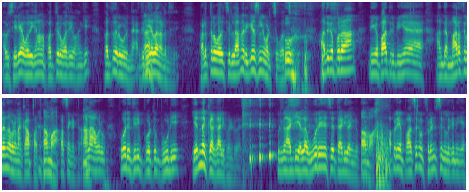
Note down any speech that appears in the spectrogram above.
அவர் சரியாக உதவிங்கன்னா நான் பத்து ரூபா உதவி வாங்கி பத்து தடவை விழுந்தேன் அது ரியலாக நடந்தது. படத்தில் உதச்சு இல்லாமல் ரிகர்சலையும் உடச்சு அதுக்கப்புறம் நீங்கள் பார்த்துருப்பீங்க அந்த மரத்துலேருந்து அவரை நான் காப்பாற்றேன் ஆமா. பசங்கிட்ட ஆனால் அவர் போரை திருப்பி போட்டு மூடி என்ன கா காலி பண்ணிடுவார் புரியுதுங்களா அடி எல்லாம் ஊரே சேர்த்து அடி வாங்கி வைப்பாரு. ஆமா. அப்புறம் என் பசங்க ஃப்ரெண்ட்ஸுங்களுக்கு நீங்கள்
